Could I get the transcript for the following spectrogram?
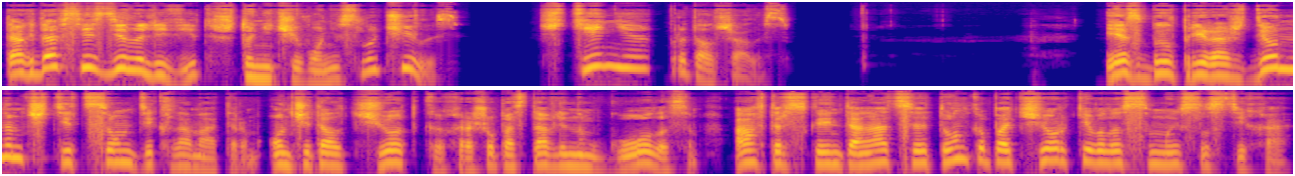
Тогда все сделали вид, что ничего не случилось. Чтение продолжалось. Эс был прирожденным чтецом-декламатором. Он читал четко, хорошо поставленным голосом. Авторская интонация тонко подчеркивала смысл стиха.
